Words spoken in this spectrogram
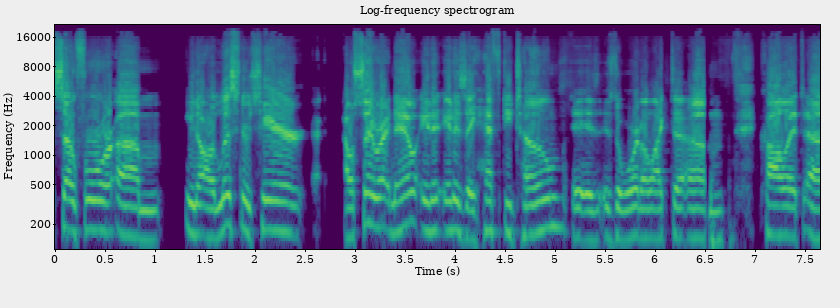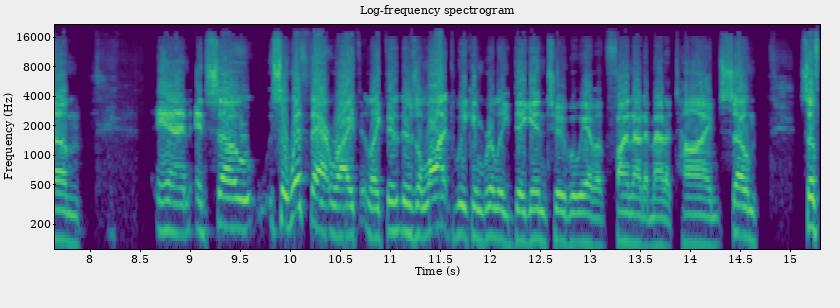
so for, um, you know, our listeners here, I'll say right now, it, it is a hefty tome. Is, is the word I like to um, call it. Um, and and so so with that, right? Like there, there's a lot we can really dig into, but we have a finite amount of time. So so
